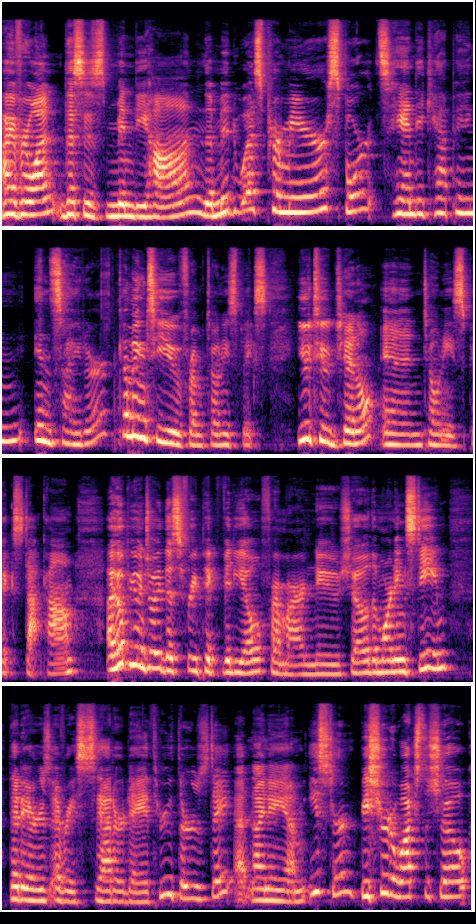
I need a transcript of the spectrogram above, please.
Hi, everyone. This is Mindy Hahne, the Midwest Premier Sports Handicapping Insider, coming to you from Tony's Picks YouTube channel and Tony'sPicks.com. I hope you enjoyed this free pick video from our new show, The Morning Steam, that airs every Saturday through Thursday at 9 a.m. Eastern. Be sure to watch the show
